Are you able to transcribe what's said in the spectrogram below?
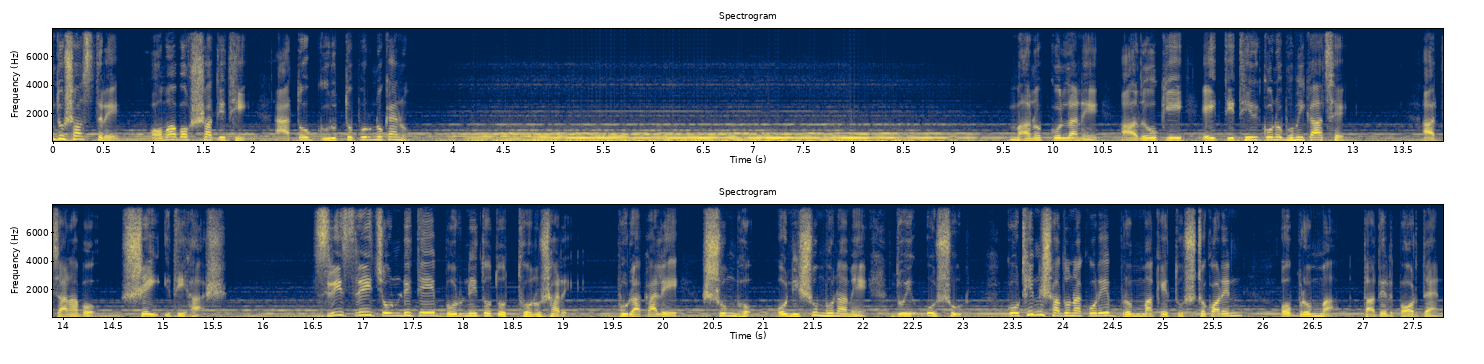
হিন্দু শাস্ত্রে অমাবস্যা তিথি এত গুরুত্বপূর্ণ কেন? মানব কল্যাণে আদৌ কি এই তিথির কোনো ভূমিকা আছে? আজ জানাব সেই ইতিহাস। শ্রী শ্রী চণ্ডীতে বর্ণিত তথ্য অনুসারে পুরাকালে শুম্ভ ও নিশুম্ভ নামে দুই অসুর কঠিন সাধনা করে ব্রহ্মাকে তুষ্ট করেন ও ব্রহ্মা তাদের বর দেন।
